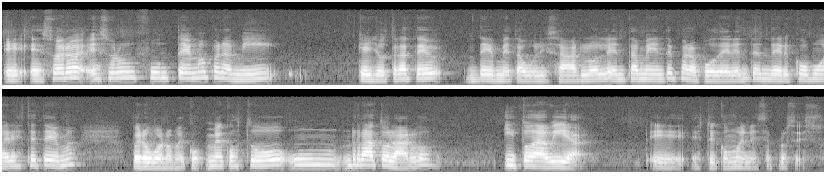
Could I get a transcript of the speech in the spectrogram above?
Eh, eso era, eso fue un tema para mí que yo traté de metabolizarlo lentamente para poder entender cómo era este tema, pero bueno, me, me costó un rato largo y todavía eh, estoy como en ese proceso.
